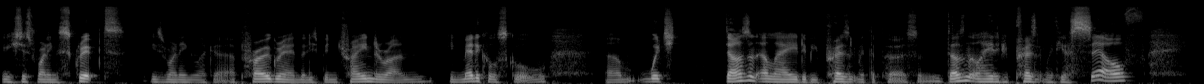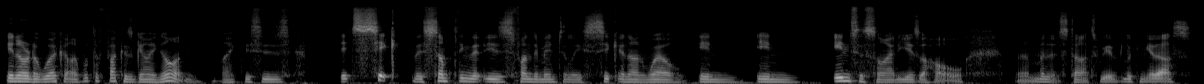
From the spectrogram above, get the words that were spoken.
He's just running scripts. He's running like a, a program that he's been trained to run in medical school, um, which doesn't allow you to be present with the person, doesn't allow you to be present with yourself in order to work out like what the fuck is going on. Like this is it's sick. There's something that is fundamentally sick and unwell in in in society as a whole um, and it starts with looking at us.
